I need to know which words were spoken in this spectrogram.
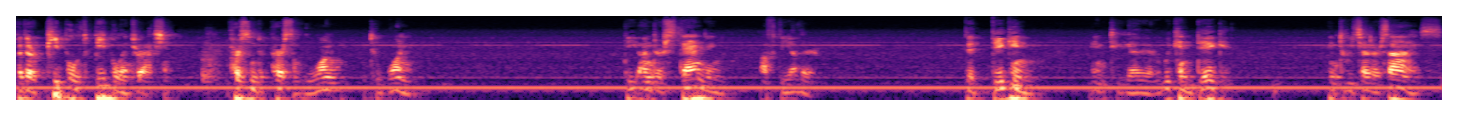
But there are people to people interaction, person to person, one to one. The understanding of the other, the digging into the other. We can dig into each other's eyes.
